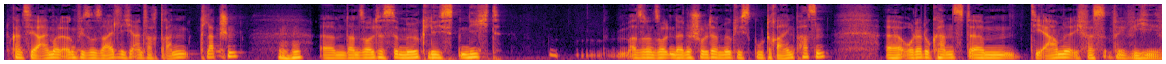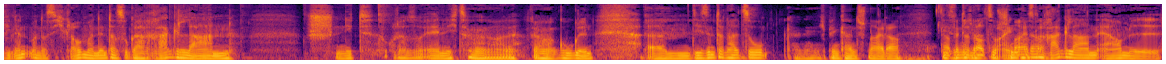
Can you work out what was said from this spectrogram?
Du kannst ja einmal irgendwie so seitlich einfach dran klatschen. Ähm, dann solltest du möglichst nicht, also dann sollten deine Schultern möglichst gut reinpassen. Äh, oder du kannst ähm, die Ärmel, ich weiß, wie, wie, wie nennt man das? Ich glaube, man nennt das sogar Raglan. Schnitt oder so ähnlich, gerade kann man googeln. Ähm, die sind dann halt so, ich bin kein Schneider. die Da sind dann halt so. Schneider. Raglan-Ärmel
